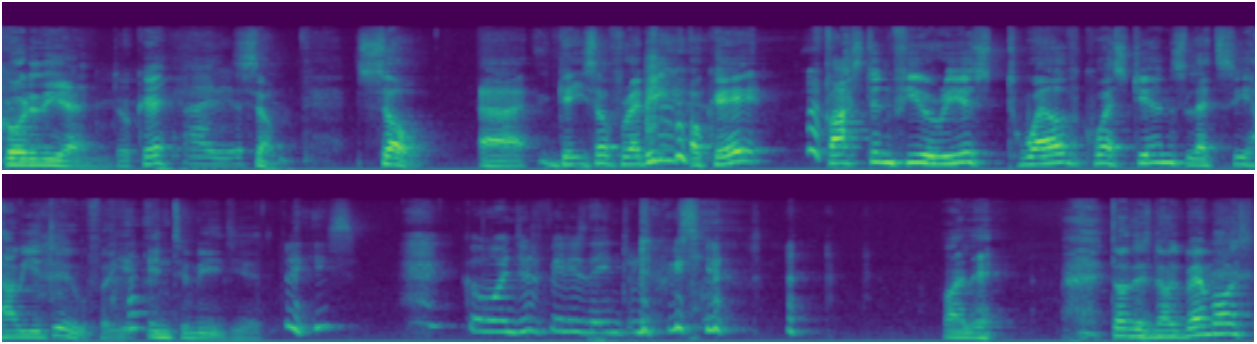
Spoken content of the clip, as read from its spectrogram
go to the end, okay? Ay, Dios so, so uh, get yourself ready, okay? Fast and Furious, 12 questions. Let's see how you do for your intermediate. Please. Como en Just Finish de introducción. Vale. Entonces nos vemos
